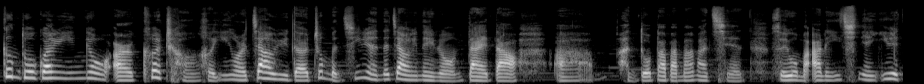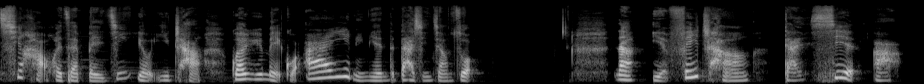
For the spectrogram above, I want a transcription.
更多关于婴幼儿课程和婴幼儿教育的正本清源的教育内容带到啊很多爸爸妈妈前。所以，我们二零一七年一月七号会在北京有一场关于美国 RIE 理念的大型讲座。那也非常感谢啊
